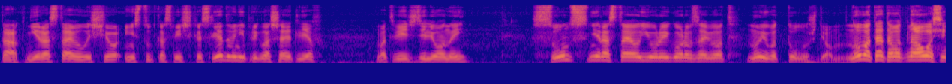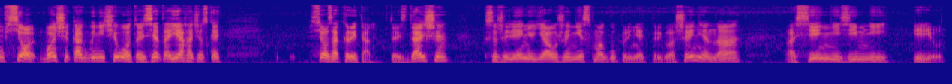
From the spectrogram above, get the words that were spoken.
Так, не расставил еще Институт космических исследований, приглашает Лев Матвеевич Зеленый. Сунц не расставил, Юра Егоров зовет. Ну и вот Тулу ждем. Ну вот это вот на осень все, больше как бы ничего. То есть это, я хочу сказать, все закрыто. То есть дальше к сожалению, я уже не смогу принять приглашение на осенне-зимний период.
